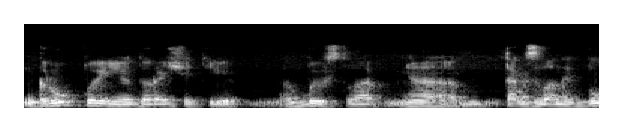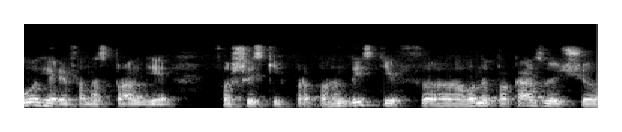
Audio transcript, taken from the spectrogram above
групи. І, до речі, ті вбивства е, так званих блогерів, а насправді фашистських пропагандистів, е, вони показують, що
